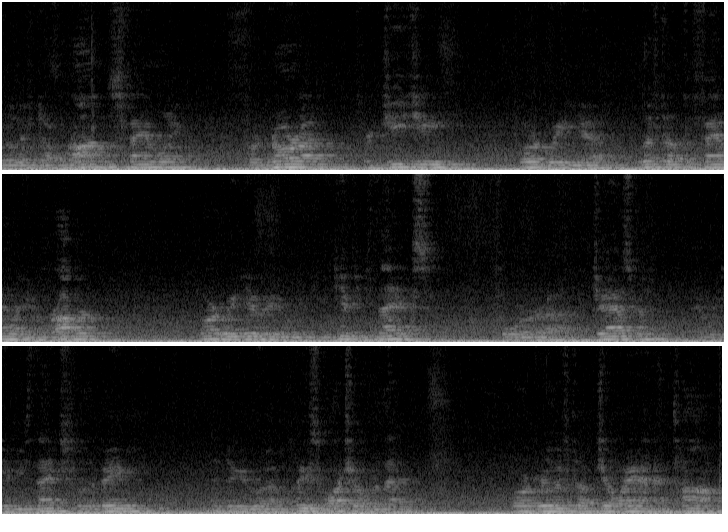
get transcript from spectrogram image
we lift up Ron's family, for Nora, for Gigi. Lord, we uh, lift up the family of Robert. Lord, we give you we give you thanks for uh, Jasmine, and we give you thanks for the baby. And do you uh, please watch over that. Lord, we lift up Joanne and Tom,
